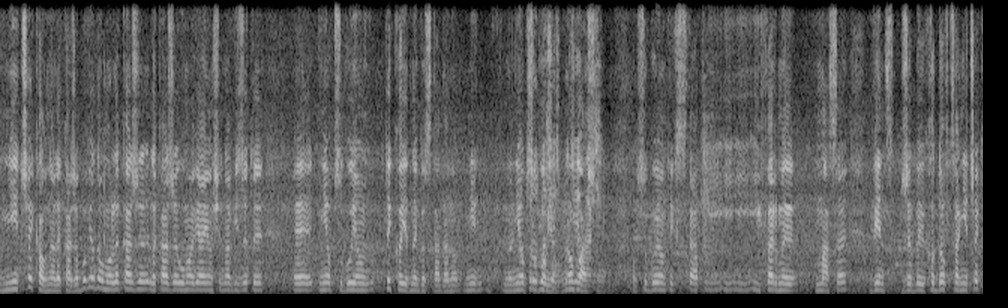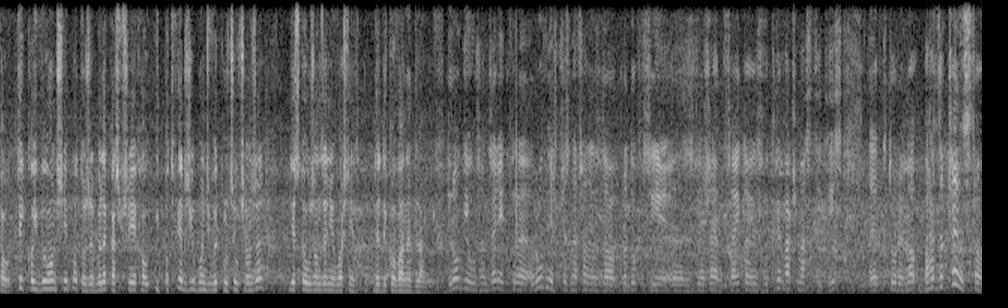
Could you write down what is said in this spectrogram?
nie czekał na lekarza, bo wiadomo, lekarze, lekarze umawiają się na wizyty, e, nie obsługują tylko jednego stada, no nie, no nie obsługują, się no właśnie, obsługują tych stad i, i, i fermy masę, więc żeby hodowca nie czekał tylko i wyłącznie po to, żeby lekarz przyjechał i potwierdził bądź wykluczył ciążę, jest to urządzenie właśnie dedykowane dla nich. Drugie urządzenie, które również przeznaczone jest do produkcji e, zwierzęcej, to jest wykrywacz mastitis, e, który no, bardzo często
